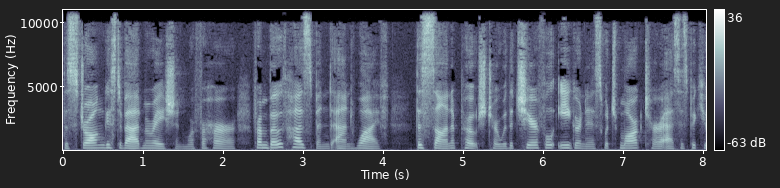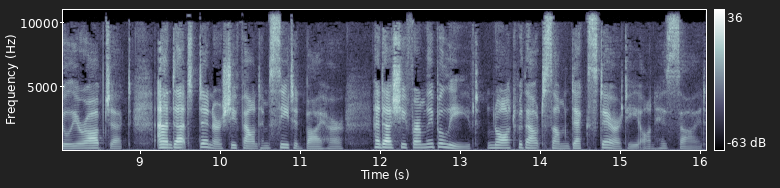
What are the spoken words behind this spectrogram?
the strongest of admiration, were for her, from both husband and wife. The son approached her with a cheerful eagerness which marked her as his peculiar object, and at dinner she found him seated by her, and, as she firmly believed, not without some dexterity on his side.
